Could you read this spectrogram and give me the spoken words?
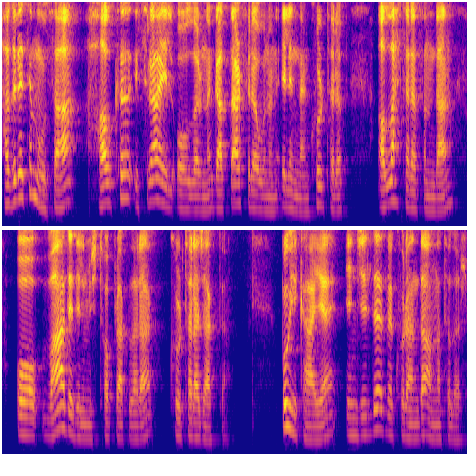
Hazreti Musa halkı İsrail oğullarını Gaddar Firavun'un elinden kurtarıp Allah tarafından o vaat edilmiş topraklara kurtaracaktı. Bu hikaye İncil'de ve Kur'an'da anlatılır.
